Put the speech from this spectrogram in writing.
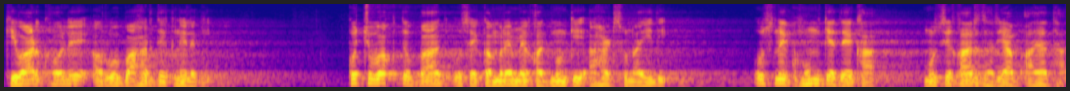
کیواڑ کھولے اور وہ باہر دیکھنے لگی۔ کچھ وقت بعد اسے کمرے میں قدموں کی آہٹ سنائی دی۔ اس نے گھوم کے دیکھا۔ موسیقار زریاب آیا تھا۔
